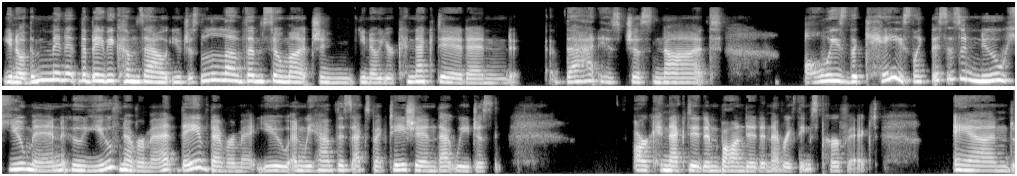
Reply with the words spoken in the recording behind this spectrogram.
you know, the minute the baby comes out, you just love them so much and, you know, you're connected. And that is just not always the case. Like, this is a new human who you've never met, they've never met you. And we have this expectation that we just are connected and bonded and everything's perfect. And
